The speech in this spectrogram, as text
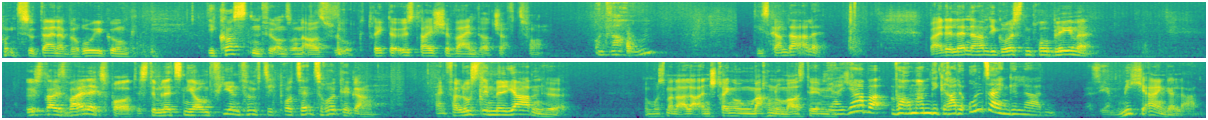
Und zu deiner Beruhigung. Die Kosten für unseren Ausflug trägt der österreichische Weinwirtschaftsfonds. Und warum? Die Skandale. Beide Länder haben die größten Probleme. Österreichs Weinexport ist im letzten Jahr um 54 Prozent zurückgegangen. Ein Verlust in Milliardenhöhe. Da muss man alle Anstrengungen machen, um aus dem... Ja, ja, aber warum haben die gerade uns eingeladen? Sie haben mich eingeladen.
